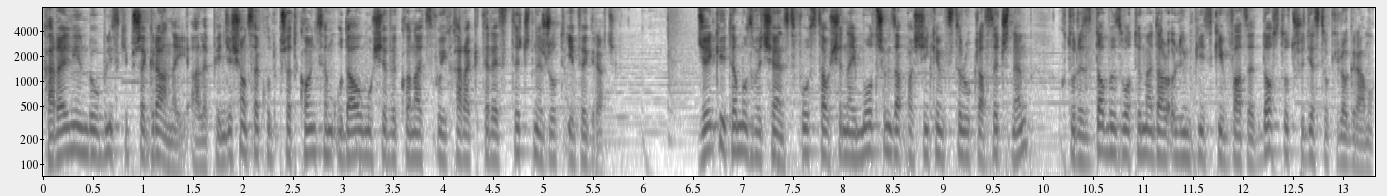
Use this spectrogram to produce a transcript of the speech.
Karelin był bliski przegranej, ale 50 sekund przed końcem udało mu się wykonać swój charakterystyczny rzut i wygrać. Dzięki temu zwycięstwu stał się najmłodszym zapaśnikiem w stylu klasycznym, który zdobył złoty medal olimpijski w wadze do 130 kg.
